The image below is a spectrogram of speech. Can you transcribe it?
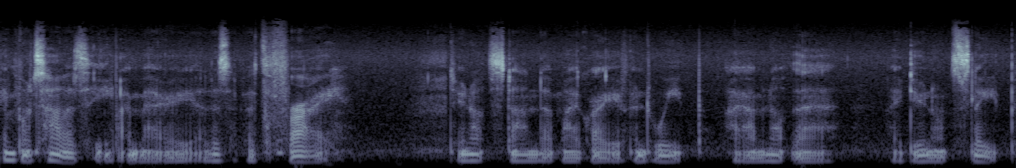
Immortality by Mary Elizabeth Frye. Do not stand at my grave and weep, I am not there, I do not sleep.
